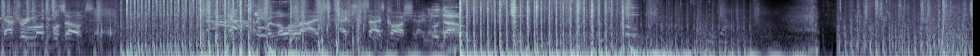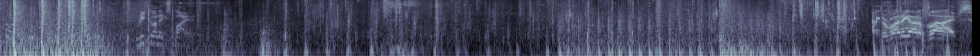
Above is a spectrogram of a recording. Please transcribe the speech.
Capturing multiple zones. We're low on lives. Exercise caution. Go down. Recon expired. They're running out of lives.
